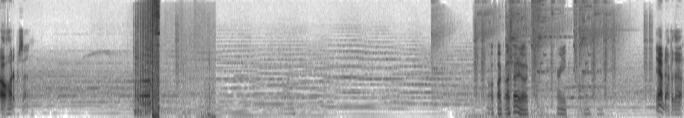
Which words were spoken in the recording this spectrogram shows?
Oh, 100%. Oh fuck, let's try to go. Yeah, I'm down for that.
